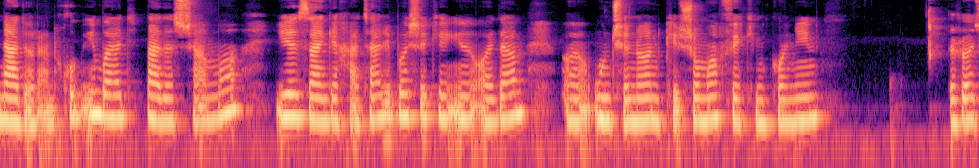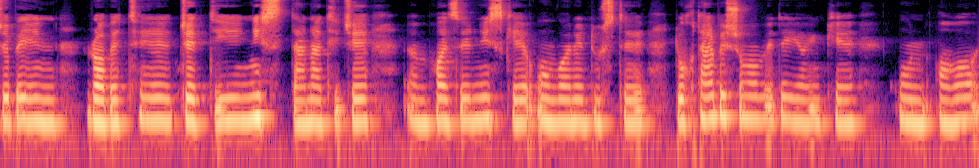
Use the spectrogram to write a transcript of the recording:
ندارن. خب این باید بعد از چند ماه یه زنگ خطری باشه که این آدم اونچنان که شما فکر می‌کنین راجع به این رابطه جدی نیست. در نتیجه حاضر نیست که عنوان دوست دختر به شما بده یا اینکه اون آقا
